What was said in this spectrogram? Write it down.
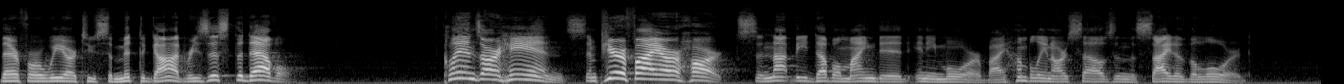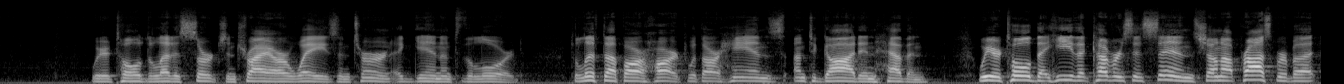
Therefore, we are to submit to God, resist the devil, cleanse our hands, and purify our hearts, and not be double minded anymore by humbling ourselves in the sight of the Lord. We are told to let us search and try our ways and turn again unto the Lord, to lift up our heart with our hands unto God in heaven we are told that he that covers his sins shall not prosper, but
